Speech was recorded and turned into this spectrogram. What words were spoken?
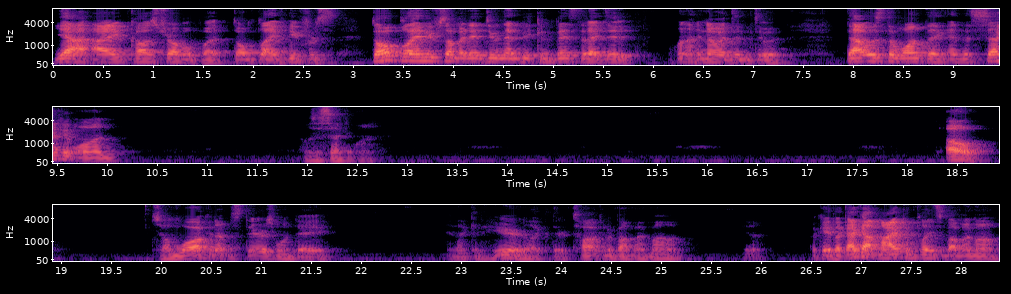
Yeah, I caused trouble, but don't blame me for don't blame me for something I didn't do and then be convinced that I did it when I know I didn't do it. That was the one thing. And the second one was the second one? Oh, so I'm walking up the stairs one day and I can hear like they're talking about my mom. You know, okay, like I got my complaints about my mom,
